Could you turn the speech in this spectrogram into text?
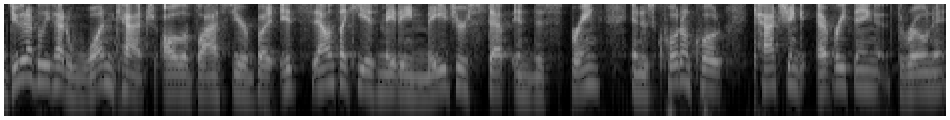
Dude, I believe, had one catch all of last year, but it sounds like he has made a major step in this spring and is quote unquote catching everything thrown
